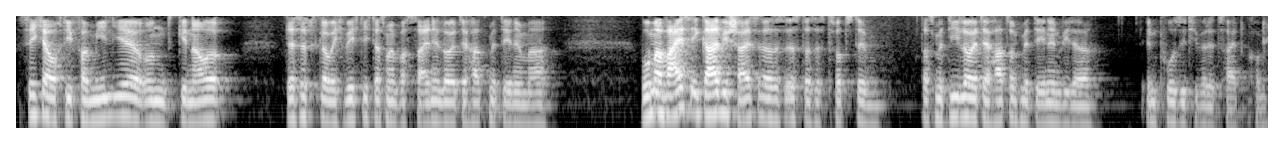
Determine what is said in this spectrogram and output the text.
sicher auch die Familie und genau das ist, glaube ich, wichtig, dass man einfach seine Leute hat, mit denen man, wo man weiß, egal wie scheiße das ist, dass es trotzdem, dass man die Leute hat und mit denen wieder in positivere Zeiten kommt.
